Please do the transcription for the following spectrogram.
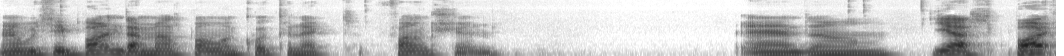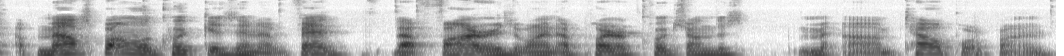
And we that mouse button one click connect function. And um yes, but mouse button one click is an event that fires when a player clicks on this um, teleport button.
